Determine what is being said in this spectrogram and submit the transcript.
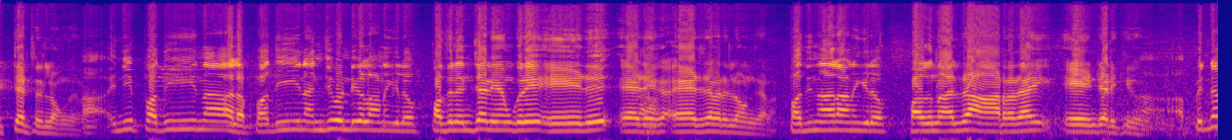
എട്ടെട്ടര ലോൺ ഇനി പതിനാല് പതിനഞ്ച് വണ്ടികളാണെങ്കിലോ? പതിനഞ്ചാണ് നമുക്കൊരു ഏഴ് ഏഴ് ഏഴര വരെ ലോൺ കയറാം. പതിനാലാണെങ്കിലോ? പതിനാല് ആറര ഏഴിന്റെ ഇടയ്ക്ക് പിന്നെ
